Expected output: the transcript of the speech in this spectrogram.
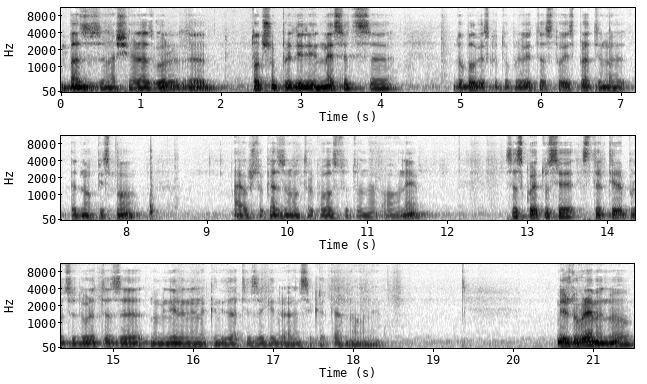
база за нашия разговор. Е, точно преди един месец е, до българското правителство е изпратено едно писмо, най-общо казано от ръководството на ООН, с което се стартира процедурата за номиниране на кандидати за генерален секретар на ОНЕ. Междувременно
